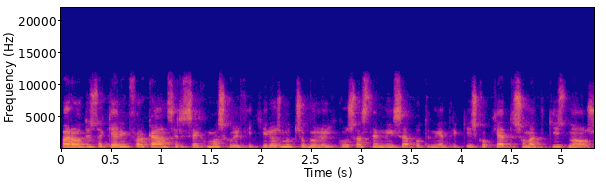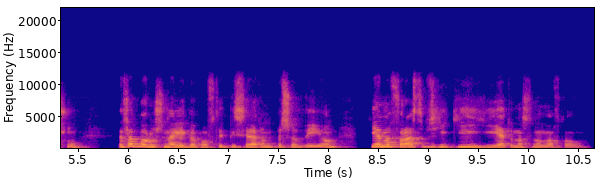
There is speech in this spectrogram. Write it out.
Παρότι στο Caring for Cancers έχουμε ασχοληθεί κυρίως με τους ογκολογικούς ασθενείς από την ιατρική σκοπιά της σωματικής νόσου, δεν θα μπορούσε να λείπει από αυτή τη σειρά των επεισοδίων και η αναφορά στη ψυχική υγεία των ασθενών αυτών.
